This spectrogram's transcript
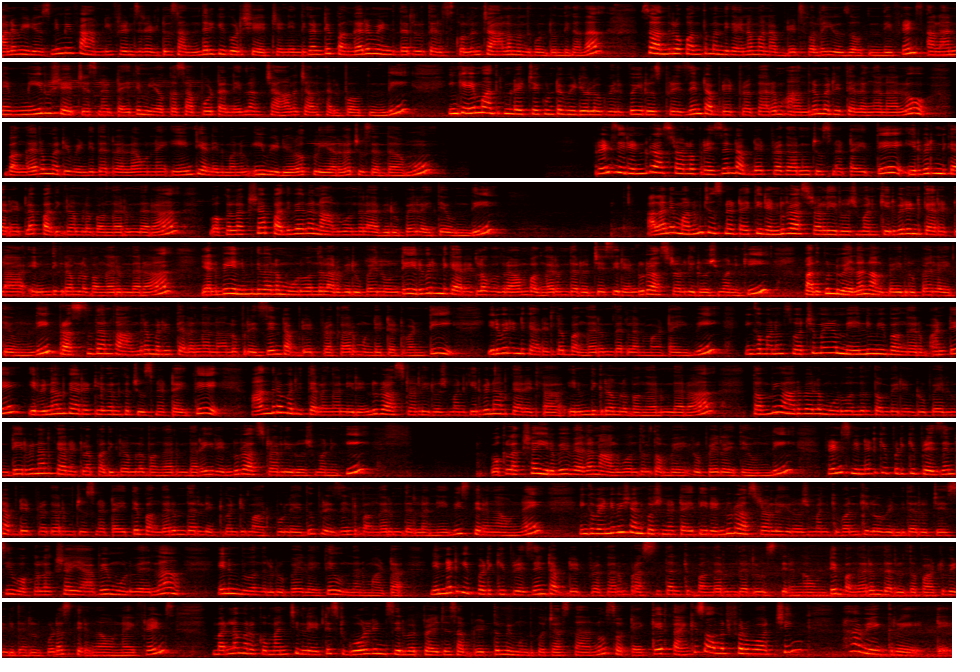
మన వీడియోస్ని మీ ఫ్యామిలీ ఫ్రెండ్స్ రిలేటివ్స్ అందరికీ కూడా షేర్ చేయండి. ఎందుకంటే బంగారం వెండి ధరలు తెలుసుకోవాలని చాలా మందికి ఉంటుంది కదా. సో అందులో కొంతమందికైనా మన అప్డేట్స్ వల్ల యూజ్ అవుతుంది ఫ్రెండ్స్. అలానే మీరు షేర్ చేసినట్టయితే మీ యొక్క సపోర్ట్ అనేది నాకు చాలా చాలా హెల్ప్ అవుతుంది. ఇంకేం మాత్రం లేట్ చేయకుండా వీడియోలోకి వెళ్ళిపోయి ఈరోజు ప్రెజెంట్ అప్డేట్ ప్రకారం ఆంధ్ర మరియు తెలంగాణలో బంగారం మరియు వెండి ధరలు ఎలా ఉన్నాయి ఏంటి అనేది మనం ఈ వీడియోలో క్లియర్గా చూసేద్దాము. ఫ్రెండ్స్ ఈ రెండు రాష్ట్రాల్లో ప్రెసెంట్ అప్డేట్ ప్రకారం చూసినట్టయితే ఇరవై రెండు క్యారెట్ల పది గ్రాముల బంగారం ధర ఒక లక్ష పదివేల నాలుగు వందల యాభై రూపాయలు అయితే ఉంది. అలానే మనం చూసినట్టయితే రెండు రాష్ట్రాలు ఈరోజు మనకి ఇరవై రెండు క్యారెట్ల ఎనిమిది గ్రాముల బంగారం ధర ఎనభై ఎనిమిది వేల మూడు వందల అరవై రూపాయలు ఉంటే ఇరవై రెండు క్యారెట్ల ఒక గ్రామ్ బంగారం ధర వచ్చేసి రెండు రాష్ట్రాలు ఈరోజు మనకి పదకొండు వేల నలభై ఐదు రూపాయలు అయితే ఉంది. ప్రస్తుతానికి ఆంధ్ర మరియు తెలంగాణలో ప్రెసెంట్ అప్డేట్ ప్రకారం ఉండేటటువంటి ఇరవై రెండు క్యారెట్ల బంగారం ధరలు అనమాట ఇవి. ఇంకా మనం స్వచ్ఛమైన మేలిమి బంగారం అంటే ఇరవై నాలుగు క్యారెట్లు కనుక చూసినట్టయితే ఆంధ్ర మరియు తెలంగాణ ఈ రెండు రాష్ట్రాలు ఈరోజు మనకి ఇరవై నాలుగు క్యారెట్ల ఎనిమిది గ్రాముల బంగారం ధర తొంభై ఆరు వేల మూడు వందల తొంభై రెండు రూపాయలు ఉంటే ఇరవై నాలుగు క్యారెట్ల పది గ్రాముల బంగారం ధర ఈ రెండు రాష్ట్రాలు ఈరోజు మనకి ఒక లక్ష ఇరవై వేల నాలుగు వందల తొంభై రూపాయలు అయితే ఉంది. ఫ్రెండ్స్ నిన్నటికి ఇప్పటికి ప్రెజెంట్ అప్డేట్ ప్రకారం చూసినట్టయితే బంగారం ధరలు ఎటువంటి మార్పు లేదు. ప్రెజెంట్ బంగారం ధరలు అనేవి స్థిరంగా ఉన్నాయి. ఇంకా వెండి విషయానికి వచ్చినట్టయితే ఈ రెండు రాష్ట్రాల్లో ఈరోజు మనకి వన్ కిలో వెండి ధర వచ్చేసి ఒక లక్ష యాభై మూడు వేల ఎనిమిది వందల రూపాయలు అయితే ఉందన్నమాట. నిన్నటికి ఇప్పటికీ ప్రెజెంట్ అప్డేట్ ప్రకారం ప్రస్తుతానికి బంగారం ధరలు స్థిరంగా ఉంటే బంగారం ధరలతో పాటు వెండి ధరలు కూడా స్థిరంగా ఉన్నాయి ఫ్రెండ్స్. మరలా మరొక మంచి latest gold and silver prices అప్డేట్తో మీ ముందుకు వచ్చేస్తాను so take care thank you so much for watching have a great day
